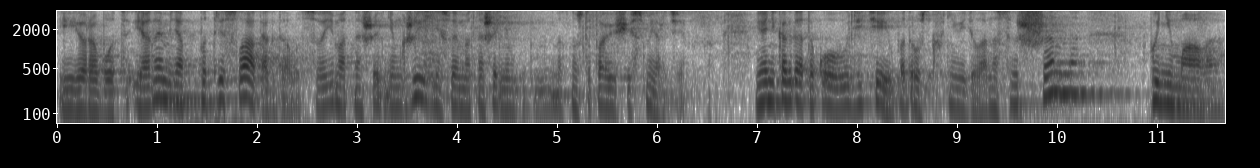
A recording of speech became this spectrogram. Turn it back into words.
и ее работе. И она меня потрясла тогда вот своим отношением к жизни, своим отношением к наступающей смерти. Я никогда такого у детей, у подростков не видела. Она совершенно понимала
